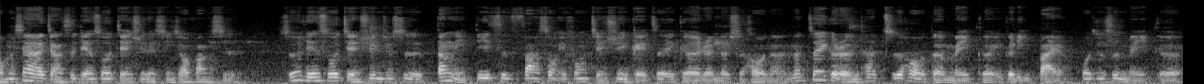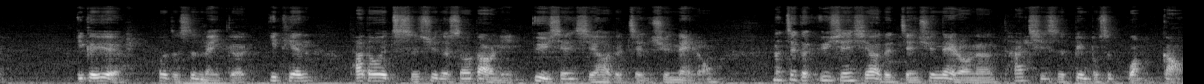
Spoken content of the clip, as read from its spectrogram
我们现在来讲是连锁简讯的行销方式。所谓连锁简讯，就是当你第一次发送一封简讯给这一个人的时候呢，那这个人他之后的每隔一个礼拜，或者是每隔一个月，或者是每隔一天，他都会持续的收到你预先写好的简讯内容。那这个预先写好的简讯内容呢，它其实并不是广告，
